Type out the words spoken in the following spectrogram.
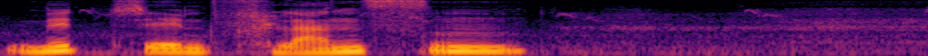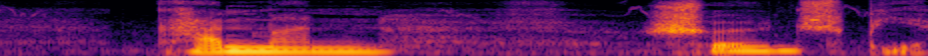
mit den Pflanzen kann man schön spielen.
